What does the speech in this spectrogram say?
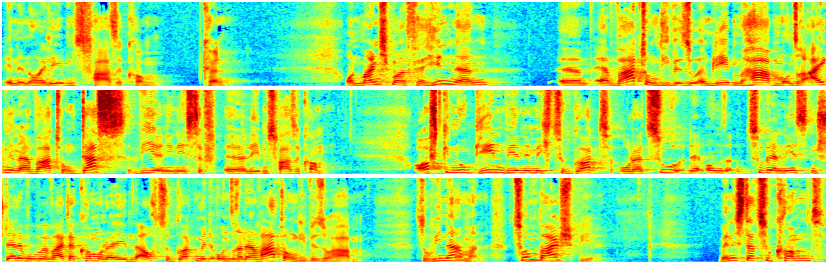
in eine neue Lebensphase kommen können. Und manchmal verhindern Erwartungen, die wir so im Leben haben, unsere eigenen Erwartungen, dass wir in die nächste äh, Lebensphase kommen. Oft genug gehen wir nämlich zu Gott oder zu der, zu der nächsten Stelle, wo wir weiterkommen oder eben auch zu Gott mit unseren Erwartungen, die wir so haben. So wie Naaman. Zum Beispiel, wenn es dazu kommt,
